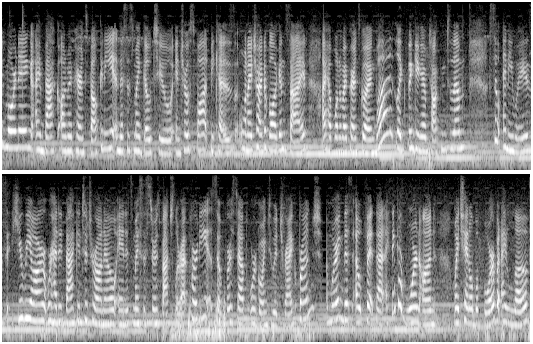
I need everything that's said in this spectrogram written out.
Good morning. I'm back on my parents' balcony and this is my go-to intro spot because when I try to vlog inside, I have one of my parents going, what? Like thinking I'm talking to them. So anyways, here we are. We're headed back into Toronto and it's my sister's bachelorette party. So first up, we're going to a drag brunch. I'm wearing this outfit that I think I've worn on my channel before, but I love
